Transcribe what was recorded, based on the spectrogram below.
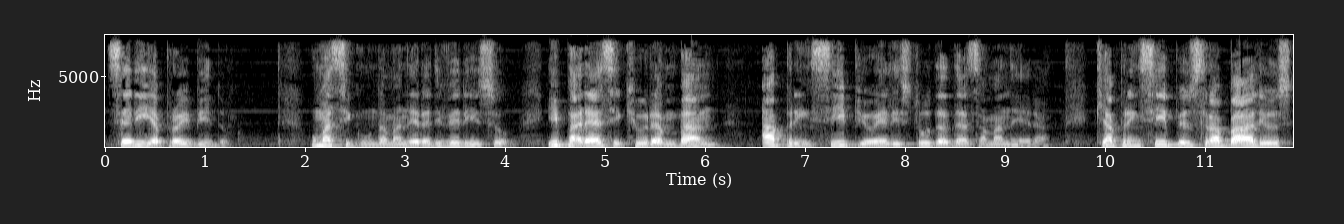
seria proibido. Uma segunda maneira de ver isso, e parece que o Ramban, a princípio, ele estuda dessa maneira, que a princípio os trabalhos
